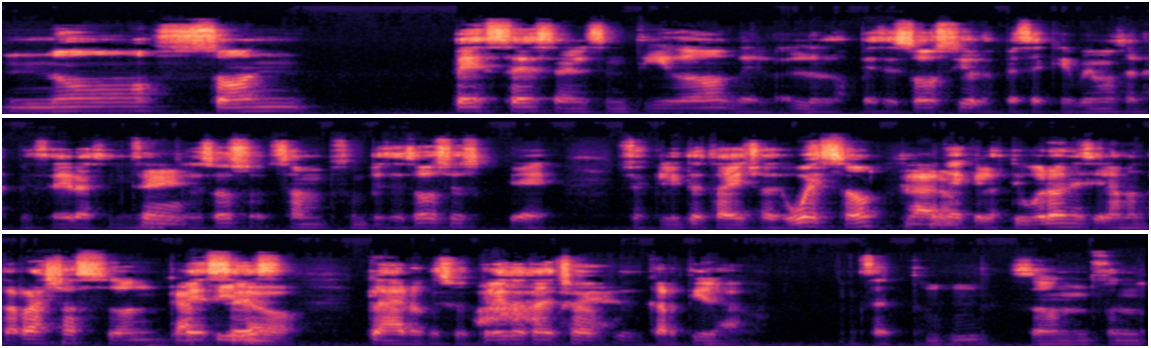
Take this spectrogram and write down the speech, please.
no son peces en el sentido de los peces óseos, los peces que vemos en las peceras y Sí. son, son peces óseos que su esqueleto está hecho de hueso, Claro. mientras que los tiburones y las mantarrayas son peces. Claro, que su esqueleto Ah, está hecho de cartílago. Exacto. Son, son-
